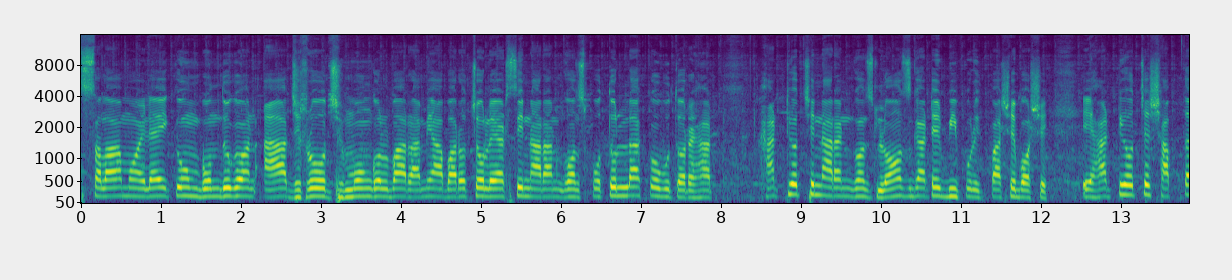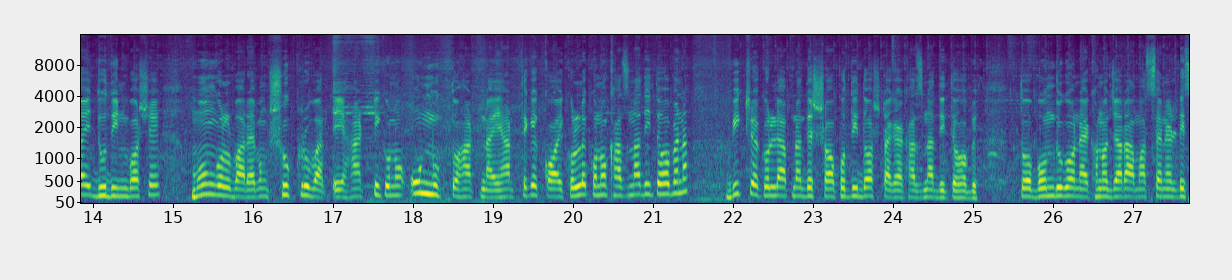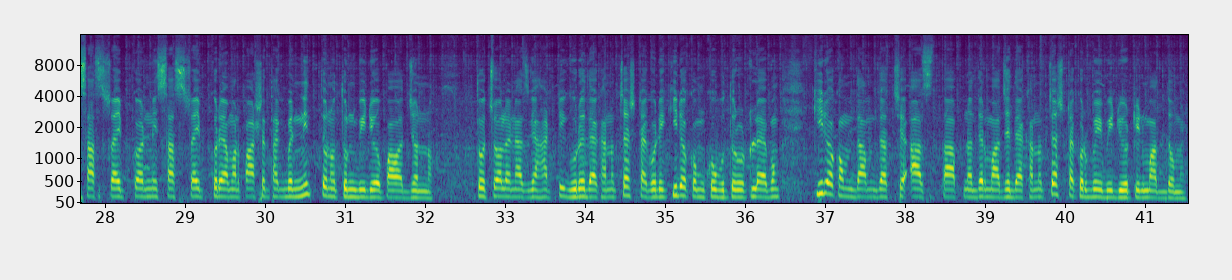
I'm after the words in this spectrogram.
আসসালামু আলাইকুম বন্ধুগণ, আজ রোজ মঙ্গলবার আমি আবারও চলে আসছি নারায়ণগঞ্জ পতুল্লা কবুতরের হাট। হাটটি হচ্ছে নারায়ণগঞ্জ লঞ্চ ঘাটের বিপরীত পাশে বসে। এই হাটটি হচ্ছে সপ্তাহে দুদিন বসে, মঙ্গলবার এবং শুক্রবার। এই হাটটি কোনো উন্মুক্ত হাট না। এই হাট থেকে ক্রয় করলে কোনো খাজনা দিতে হবে না, বিক্রয় করলে আপনাদের সপতি দশ টাকা খাজনা দিতে হবে। তো বন্ধুগণ এখনও যারা আমার চ্যানেলটি সাবস্ক্রাইব করেনি সাবস্ক্রাইব করে আমার পাশে থাকবেন নিত্য নতুন ভিডিও পাওয়ার জন্য। তো চলেন আজকে হাটটি ঘুরে দেখানোর চেষ্টা করি, কীরকম কবুতর উঠল এবং কীরকম দাম যাচ্ছে, আজ তা আপনাদের মাঝে দেখানোর চেষ্টা করব এই ভিডিওটির মাধ্যমে।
